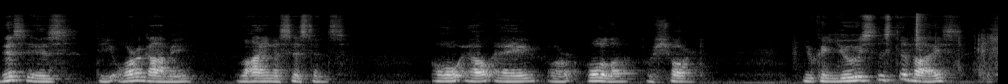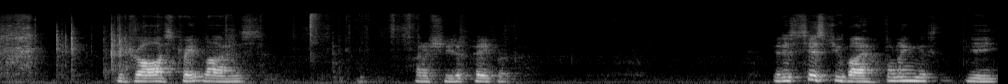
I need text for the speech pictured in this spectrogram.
This is the Origami Line Assistant, OLA or OLA for short. You can use this device to draw straight lines on a sheet of paper. It assists you by holding the,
